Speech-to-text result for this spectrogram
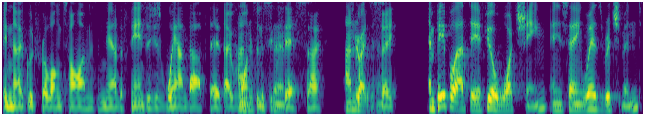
been no good for a long time, and now the fans are just wound up. They they want some 100%. success, so it's great to see. And people out there, if you're watching and you're saying, Where's Richmond?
